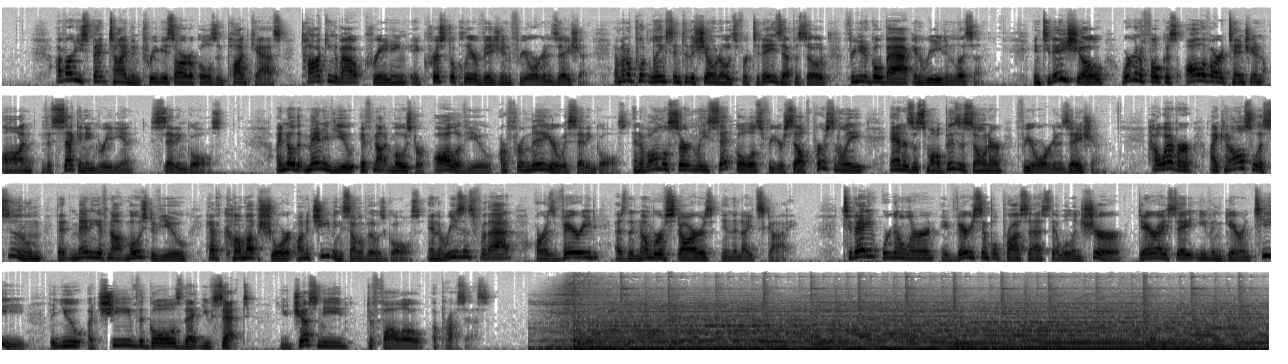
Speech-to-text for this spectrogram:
I've already spent time in previous articles and podcasts talking about creating a crystal clear vision for your organization. I'm going to put links into the show notes for today's episode for you to go back and read and listen. In today's show, we're going to focus all of our attention on the second ingredient, setting goals. I know that many of you, if not most or all of you, are familiar with setting goals and have almost certainly set goals for yourself personally and as a small business owner for your organization. However, I can also assume that many, if not most of you, have come up short on achieving some of those goals. And the reasons for that are as varied as the number of stars in the night sky. Today, we're going to learn a very simple process that will ensure, dare I say, even guarantee, that you achieve the goals that you've set. You just need to follow a process.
